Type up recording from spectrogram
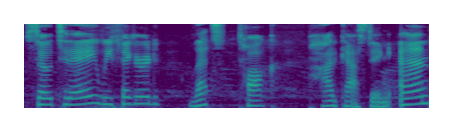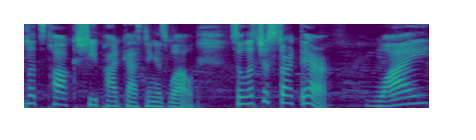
So today we figured let's talk podcasting and let's talk she podcasting as well. So let's just start there. Why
